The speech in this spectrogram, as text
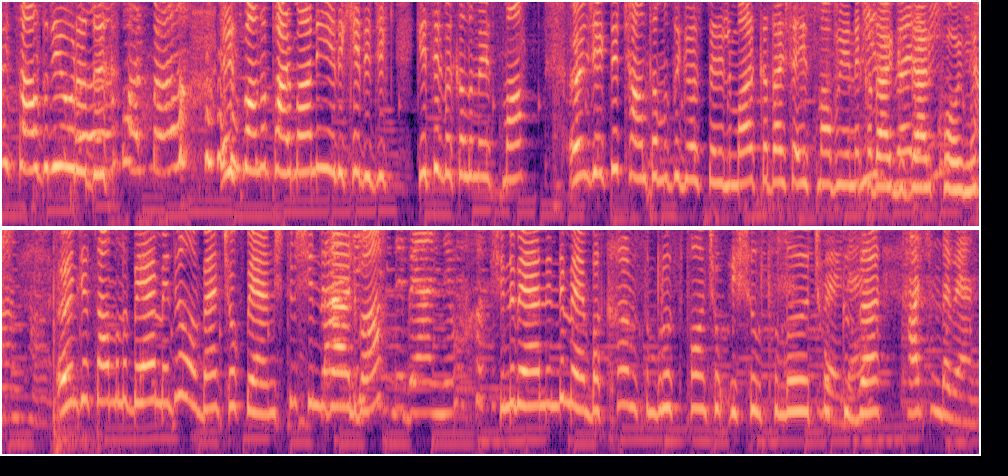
Ay saldırıya uğradık. Parmağım. Esma'nın parmağını yedi kedicik. Getir bakalım Esma. Öncelikle çantamızı gösterelim arkadaşlar. Esma buraya ne Biz kadar güzel bir koymuş. çanta. Önce sen bunu beğenmedin ama ben çok beğenmiştim. Şimdi Ben galiba de şimdi beğendim. şimdi beğendin değil mi? Bakar mısın? Burası falan çok ışıltılı, çok Böyle. güzel. Tarçın da beğendi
